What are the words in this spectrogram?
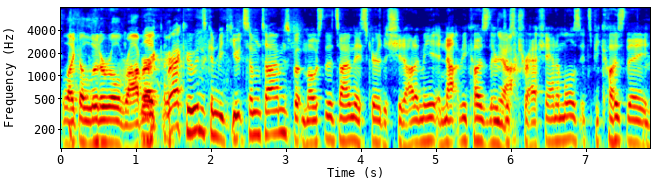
like a literal robber. Like raccoons can be cute sometimes, but most of the time they scare the shit out of me, and not because they're Yeah. just trash animals. It's because they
